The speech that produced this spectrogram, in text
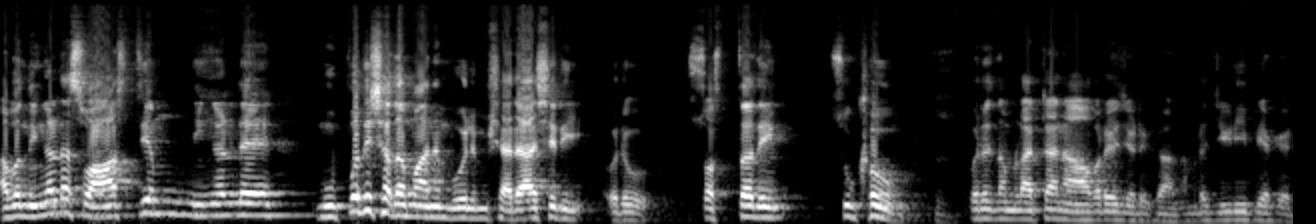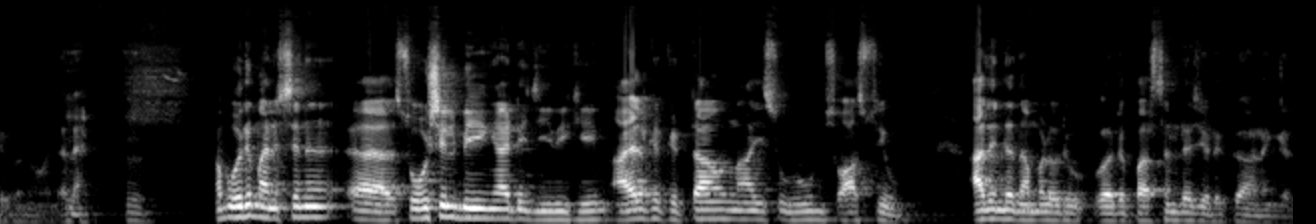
അപ്പോൾ നിങ്ങളുടെ സ്വാസ്ഥ്യം നിങ്ങളുടെ മുപ്പത് ശതമാനം പോലും ശരാശരി ഒരു സ്വസ്ഥതയും സുഖവും ഒരു നമ്മൾ അറ്റാൻ ആവറേജ് എടുക്കുക. നമ്മുടെ ജി ഡി പി ഒക്കെ എടുക്കുന്ന പോലെ അല്ലേ? അപ്പോൾ ഒരു മനുഷ്യന് സോഷ്യൽ ബീയിങ് ആയിട്ട് ജീവിക്കുകയും അയാൾക്ക് കിട്ടാവുന്ന ഈ സുഖവും സ്വാസ്ഥ്യവും അതിന്റെ നമ്മളൊരു ഒരു പെർസെന്റേജ് എടുക്കുകയാണെങ്കിൽ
